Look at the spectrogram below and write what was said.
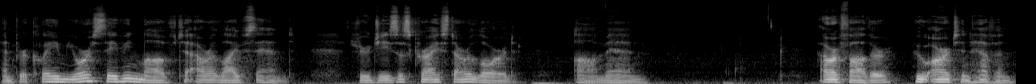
and proclaim your saving love to our life's end. Through Jesus Christ our Lord. Amen. Our Father, who art in heaven,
